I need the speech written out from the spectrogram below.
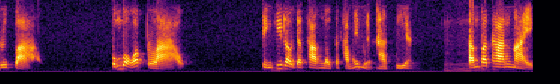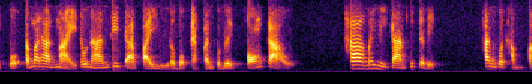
หรือเปล่า ผมบอกว่าเปล่า สิ่งที่เราจะทำเราจะทำให้เหมือนอาเซียนอืมสัมปทานใหม่สัมปทานใหม่เท่านั้นที่จะไปอยู่ระบบแบ่งปันผลผลิตของเก่า ถ้าไม่มีการทุจริตท่านก็ทำไป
